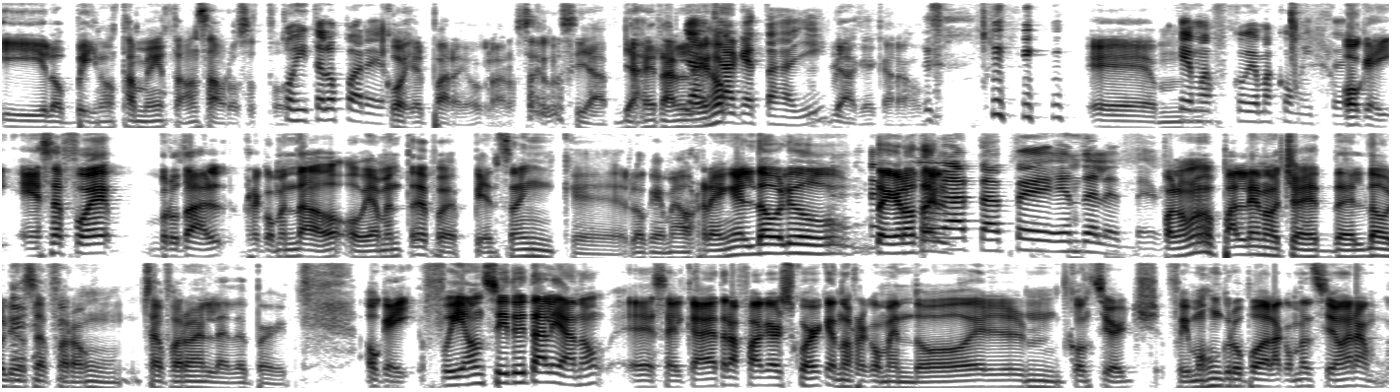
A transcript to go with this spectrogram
Y los vinos también estaban sabrosos todos. Cogiste los pareos. Cogí el pareo, claro. Seguro, si ya viajé tan ya, lejos. ya que estás allí. Ya, qué carajo. Eh, ¿Qué más, ¿Qué más comiste? Ok, ese fue brutal, recomendado. Obviamente, pues piensen que lo que me ahorré en el W de Lo hotel, gastaste en The Ledbetter. por lo menos un par de noches del W se fueron, se fueron en Leatherbury. Ok, fui a un sitio italiano eh, cerca de Trafalgar Square que nos recomendó el mm, concierge. Fuimos un grupo de la convención, eran,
